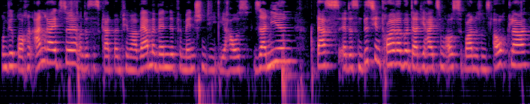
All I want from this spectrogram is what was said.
Und wir brauchen Anreize, und das ist gerade beim Thema Wärmewende für Menschen, die ihr Haus sanieren, dass äh, das ein bisschen teurer wird, da die Heizung auszubauen, ist uns auch klar.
